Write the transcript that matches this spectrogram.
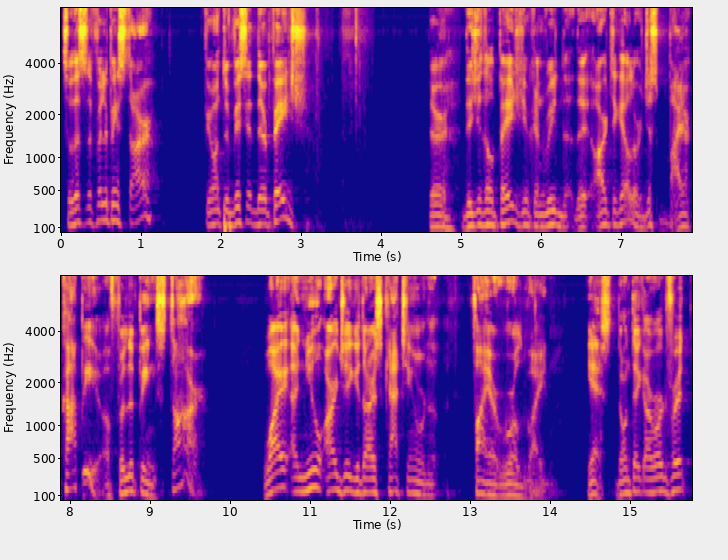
So this is the Philippine Star. If you want to visit their page, their digital page, you can read the, the article or just buy a copy of Philippine Star. Why a new RJ guitar is catching fire worldwide. Yes, don't take our word for it.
